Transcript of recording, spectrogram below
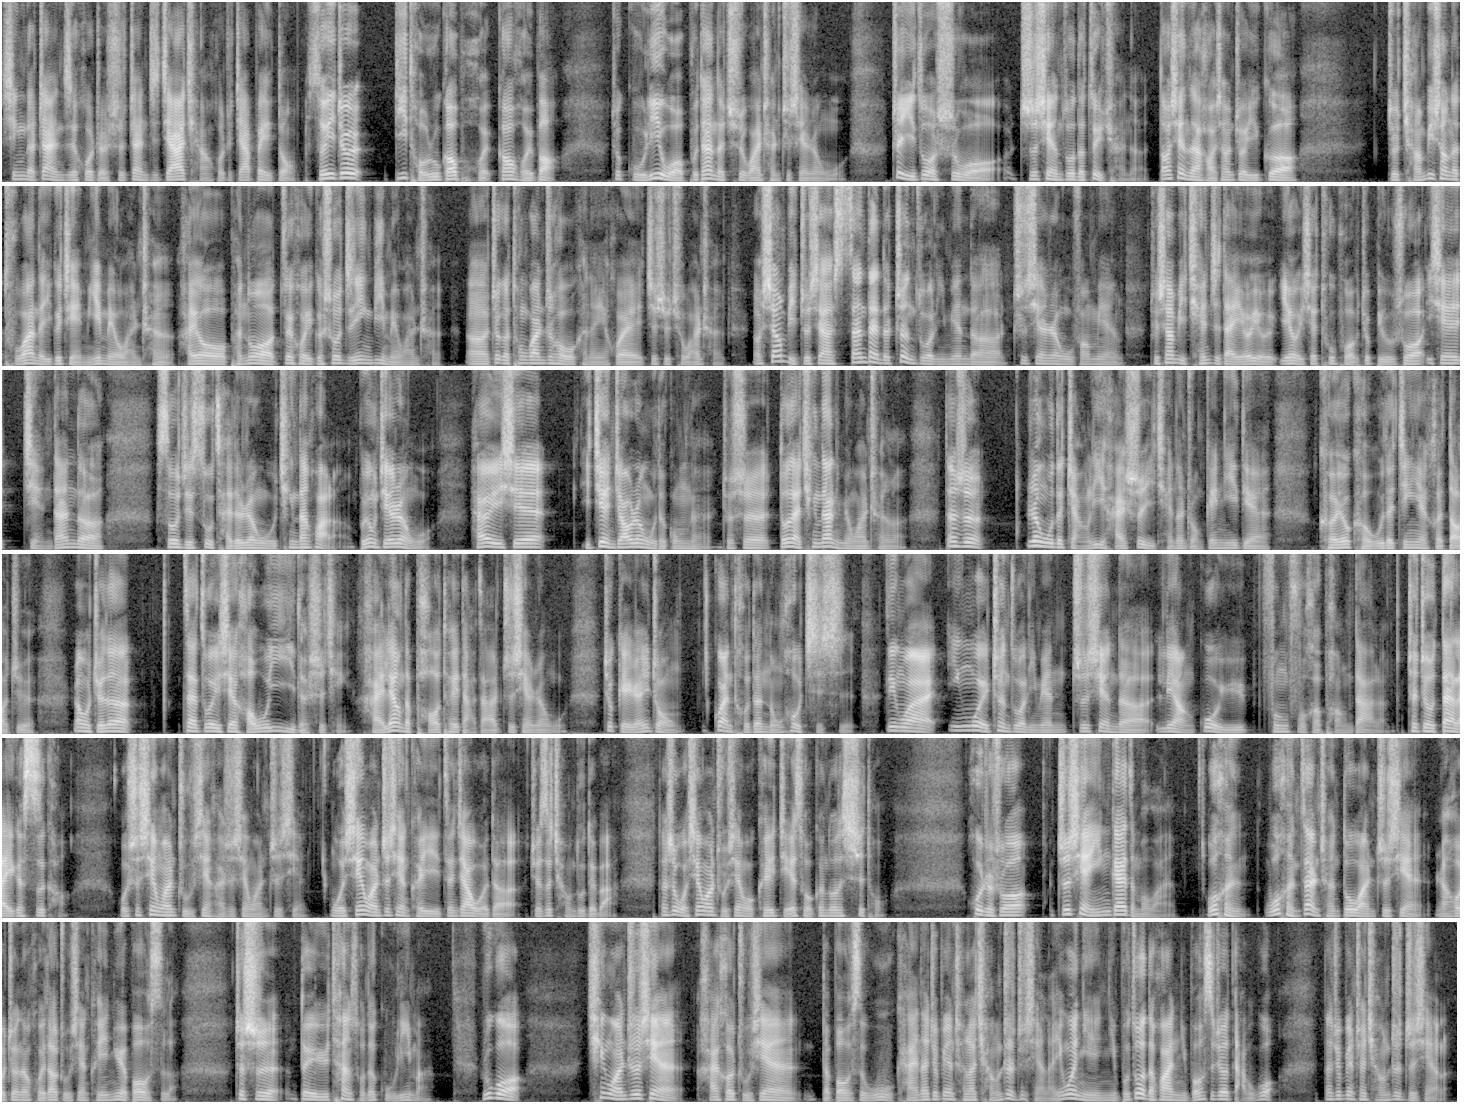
新的战绩，或者是战绩加强或者加被动，所以就是低投入高回高回报，就鼓励我不断的去完成支线任务。这一座是我支线做的最全的，到现在好像就一个就墙壁上的图案的一个解谜没有完成，还有彭诺最后一个收集硬币没完成。呃，这个通关之后，我可能也会继续去完成。然后相比之下，三代的正作里面的支线任务方面，就相比前几代也有也有一些突破。就比如说一些简单的搜集素材的任务清单化了，不用接任务；还有一些一键交任务的功能，就是都在清单里面完成了。但是任务的奖励还是以前那种，给你一点可有可无的经验和道具，让我觉得。在做一些毫无意义的事情，海量的跑腿打杂支线任务，就给人一种罐头的浓厚气息。另外，因为正作里面支线的量过于丰富和庞大了，这就带来一个思考：我是先玩主线还是先玩支线？我先玩支线可以增加我的角色强度，对吧？但是我先玩主线，我可以解锁更多的系统，或者说支线应该怎么玩？我很我很赞成多玩支线，然后就能回到主线可以虐 BOSS 了。这是对于探索的鼓励嘛？如果清完支线还和主线的 BOSS 五五开，那就变成了强制支线了。因为你你不做的话，你 BOSS 就打不过，那就变成强制支线了。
